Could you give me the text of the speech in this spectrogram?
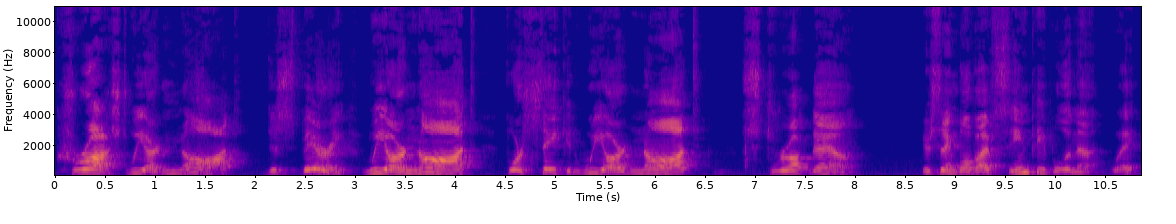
crushed. We are not despairing. We are not forsaken. We are not struck down. You're saying, well, I've seen people in that way.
